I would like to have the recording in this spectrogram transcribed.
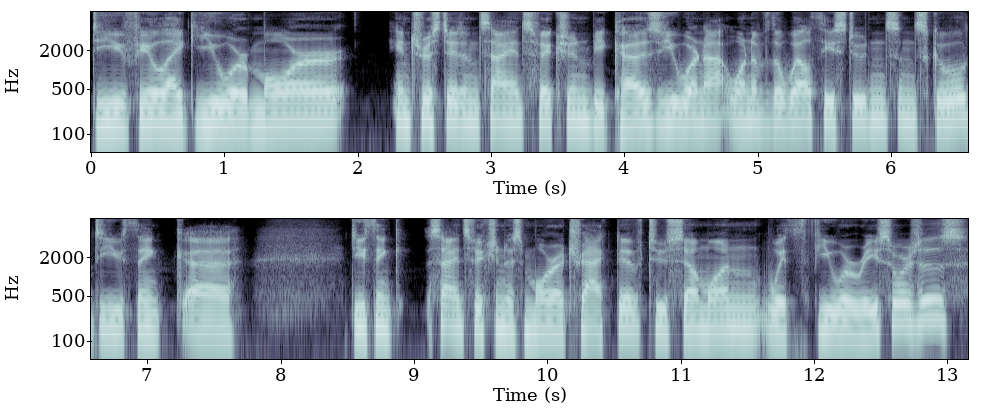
Do you feel like you were more interested in science fiction because you were not one of the wealthy students in school? Do you think uh, do you think science fiction is more attractive to someone with fewer resources?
